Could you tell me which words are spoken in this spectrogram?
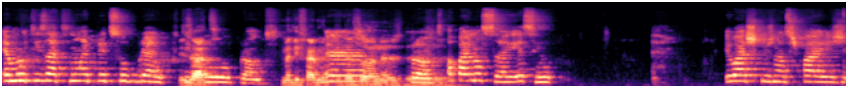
é muito exato, não é preto sobre branco. Exato. Tipo, pronto. Mas difere muito Ah, das zonas. De... Pronto. Opa, eu não sei, é assim. Eu acho que os nossos pais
